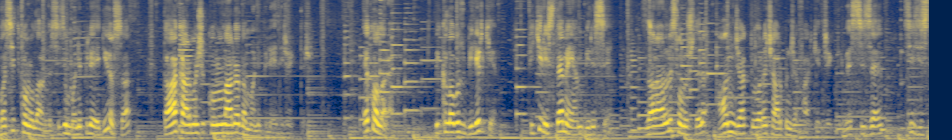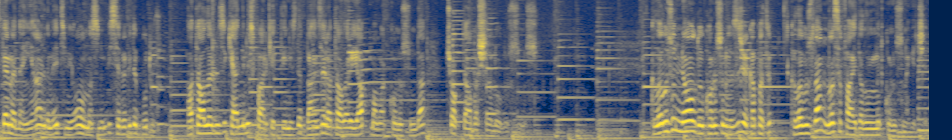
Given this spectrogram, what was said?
basit konularda sizi manipüle ediyorsa daha karmaşık konularda da manipüle edecektir. Ek olarak bir kılavuz bilir ki fikir istemeyen birisi zararlı sonuçları ancak duvara çarpınca fark edecektir ve size siz istemeden yardım etmiyor olmasının bir sebebi de budur. Hatalarınızı kendiniz fark ettiğinizde benzer hataları yapmamak konusunda çok daha başarılı olursunuz. Kılavuzun ne olduğu konusunu hızlıca kapatıp kılavuzdan nasıl faydalanılır konusuna geçelim.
